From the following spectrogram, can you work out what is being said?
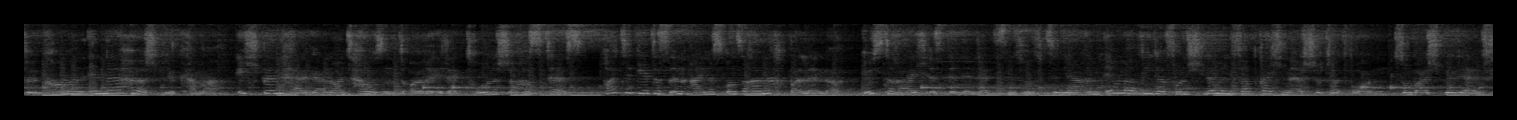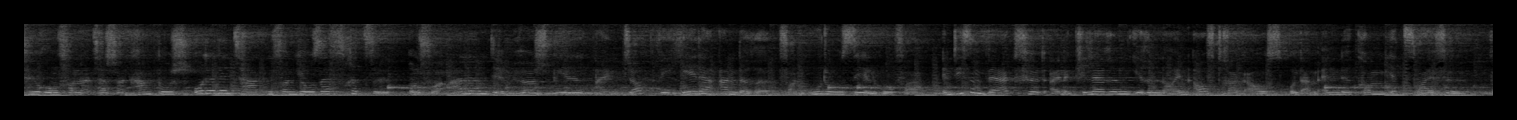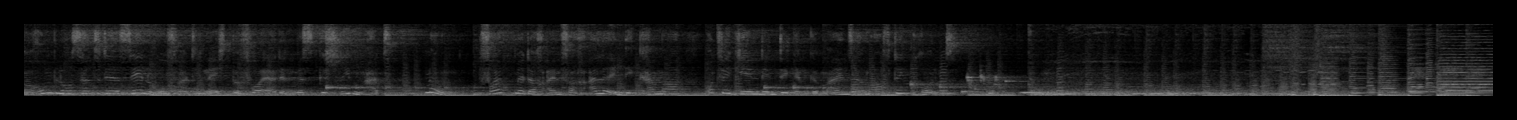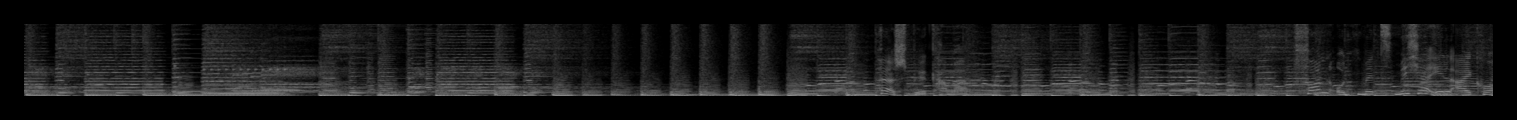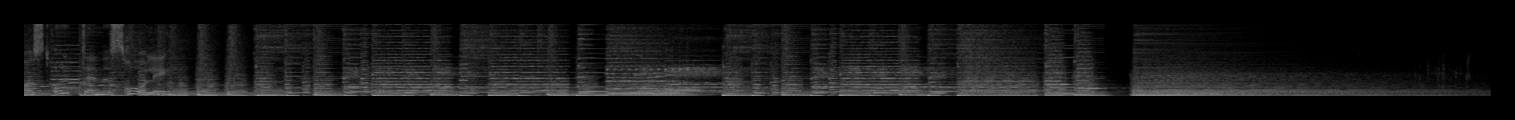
willkommen in der Hörspielkammer. Ich bin Helga 9000, eure elektronische Hostess. Heute geht es in eines unserer Nachbarländer. Österreich ist in den letzten 15 Jahren immer wieder von schlimmen Verbrechen erschüttert worden. Zum Beispiel der Entführung von Natascha Kampusch oder den Taten von Josef Fritzl. Und vor allem dem Hörspiel Ein Job wie jeder andere von Udo Seelhofer. In diesem Werk führt eine Killerin ihren neuen Auftrag aus und am Ende kommen ihr Zweifel. Warum bloß hatte der Seelhofer die nicht, bevor er den Mist geschrieben hat? Nun, folgt mir doch einfach alle in die Kammer und wir gehen den Dingen gemeinsam auf den Grund. Hörspielkammer. Und mit Michael Eickhorst und Dennis Rohling.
